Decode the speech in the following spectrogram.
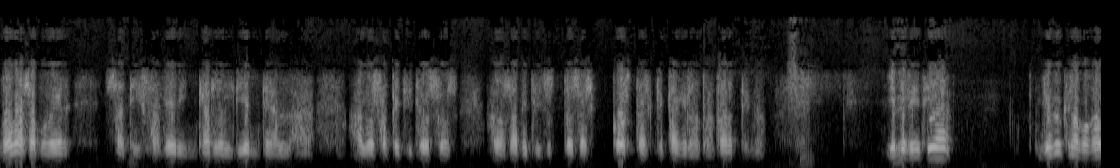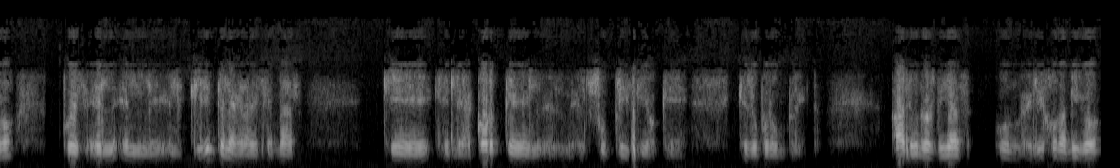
no vas a poder satisfacer, hincarle el diente a, los apetitosos, a las apetitosas costas que pague la otra parte, ¿no? Y en definitiva, yo creo que el abogado, pues el, el, cliente le agradece más que, que le acorte el, suplicio que, unos días un, el hijo de un amigo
